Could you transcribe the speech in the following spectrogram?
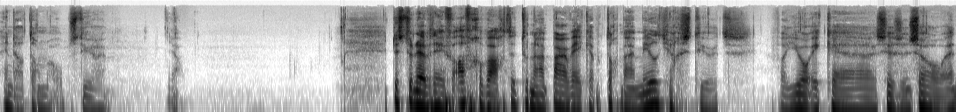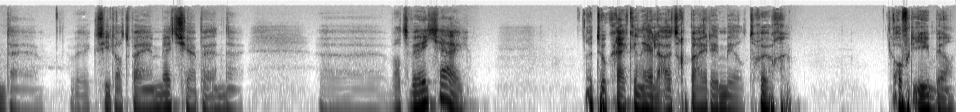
En dat dan maar opsturen. Dus toen hebben we het even afgewacht. En toen na een paar weken heb ik toch maar een mailtje gestuurd. Van joh, ik eh, zus en zo. En eh, ik zie dat wij een match hebben. En eh, eh, wat weet jij? En toen kreeg ik een hele uitgebreide mail terug. Over de e-mail.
